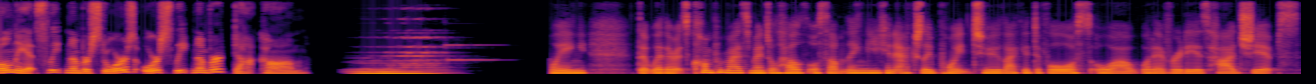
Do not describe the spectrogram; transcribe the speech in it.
Only at Sleep Number stores or sleepnumber.com. That whether it's compromised mental health or something you can actually point to, like a divorce or whatever it is, hardships,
